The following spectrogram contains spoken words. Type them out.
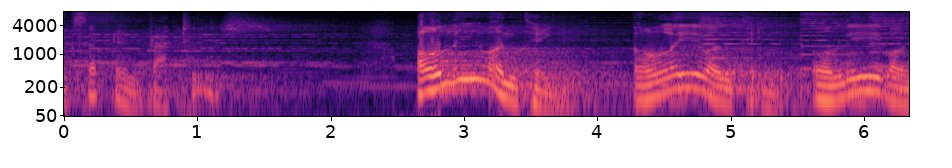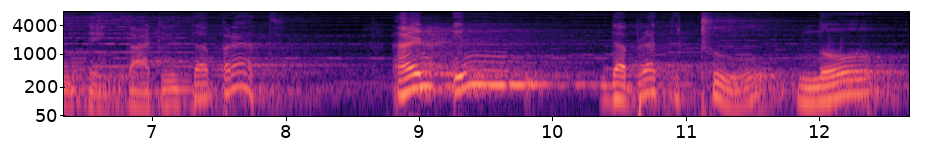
accept and practice. Only one thing, only one thing, only one thing, that is the breath. And in the breath too, no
